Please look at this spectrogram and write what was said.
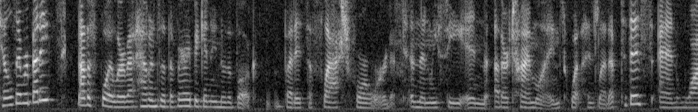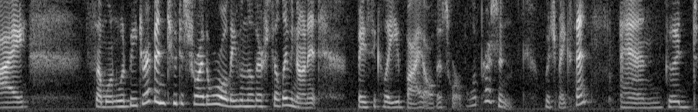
kills everybody. Not a spoiler, that happens at the very beginning of the book, but it's a flash forward. And then we see in other timelines what has led up to this and why someone would be driven to destroy the world even though they're still living on it, basically by all this horrible oppression, which makes sense and good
